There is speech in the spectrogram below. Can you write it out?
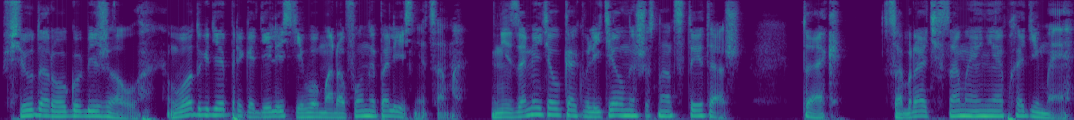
Всю дорогу бежал. Вот где пригодились его марафоны по лестницам. Не заметил, как влетел на шестнадцатый этаж. Так, собрать самое необходимое.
